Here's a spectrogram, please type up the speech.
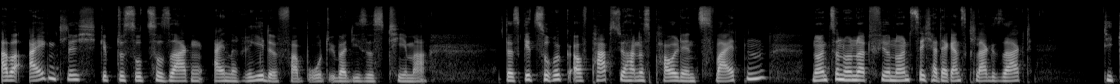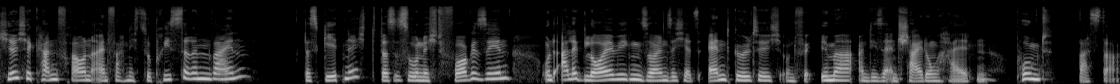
Aber eigentlich gibt es sozusagen ein Redeverbot über dieses Thema. Das geht zurück auf Papst Johannes Paul II. 1994 hat er ganz klar gesagt, die Kirche kann Frauen einfach nicht zu Priesterinnen weihen. Das geht nicht, das ist so nicht vorgesehen. Und alle Gläubigen sollen sich jetzt endgültig und für immer an diese Entscheidung halten. Punkt, basta.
